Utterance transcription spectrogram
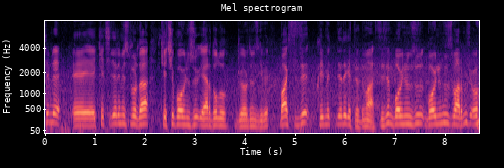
Şimdi eee, keçilerimiz burada. Keçi boynuzu yer dolu gördüğünüz gibi. Bak sizi kıymetli yere getirdim ha. Sizin boynunuzu boynunuz varmış. O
